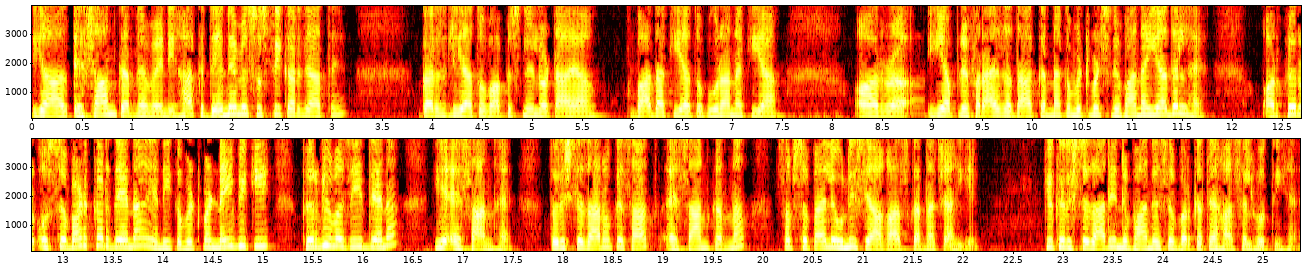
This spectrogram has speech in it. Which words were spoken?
یا احسان کرنے میں یعنی حق دینے میں سستی کر جاتے ہیں۔ قرض لیا تو واپس نہیں لوٹایا، وعدہ کیا تو پورا نہ کیا، اور یہ اپنے فرائض ادا کرنا کمٹمنٹ نبھانا یہ عدل ہے۔ اور پھر اس سے بڑھ کر دینا یعنی کمٹمنٹ نہیں بھی کی، پھر بھی مزید دینا، یہ احسان ہے۔ تو رشتے داروں کے ساتھ احسان کرنا سب سے پہلے انہیں سے آغاز کرنا چاہیے، کیونکہ رشتے داری نبھانے سے برکتیں حاصل ہوتی ہیں۔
